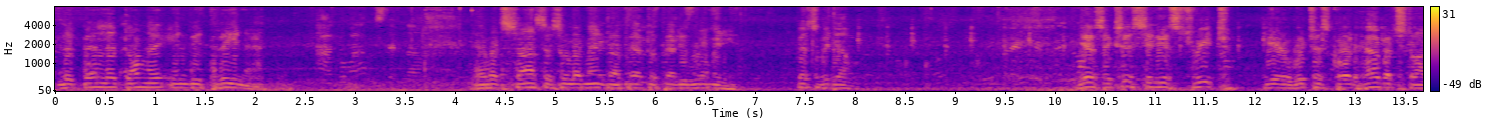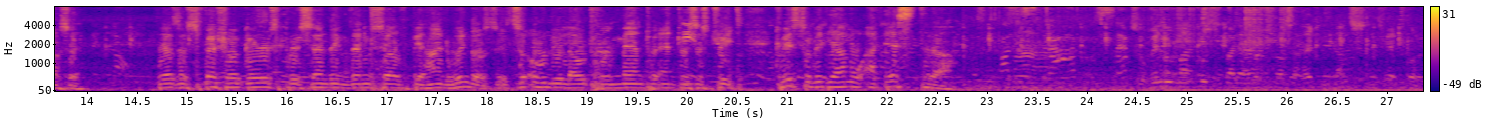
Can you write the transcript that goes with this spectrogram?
le belle donne in vitrine. Herbertstraße solamente aperto per gli uomini. Questo vediamo. Yes, exists in a street here which is called Herbertstraße. There's a special girls presenting themselves behind windows. It's only allowed for men to enter the street. Questo vediamo a destra. Wenn du mal kurz bei der Schlosser halten. Ganz wertvoll.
